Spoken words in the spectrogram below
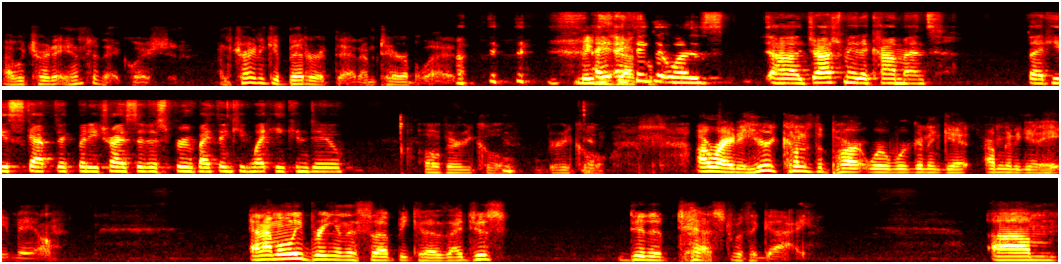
I would try to answer that question. I'm trying to get better at that. I'm terrible at it. Maybe I, I think it was uh, Josh made a comment that he's skeptic, but he tries to disprove by thinking what he can do. Oh, very cool. Very cool. All righty, here comes the part where we're gonna get. I'm gonna get hate mail, and I'm only bringing this up because I just did a test with a guy. Um,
